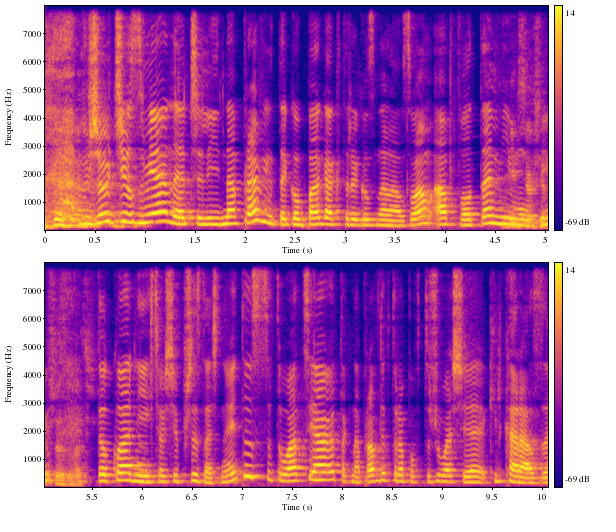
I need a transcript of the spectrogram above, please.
wrzucił zmianę, czyli naprawił tego buga, którego znalazłam, a potem mi nie mówił... chciał się przyznać. Dokładnie, nie chciał się przyznać. No i to jest sytuacja tak naprawdę, która powtórzyła się kilka razy.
